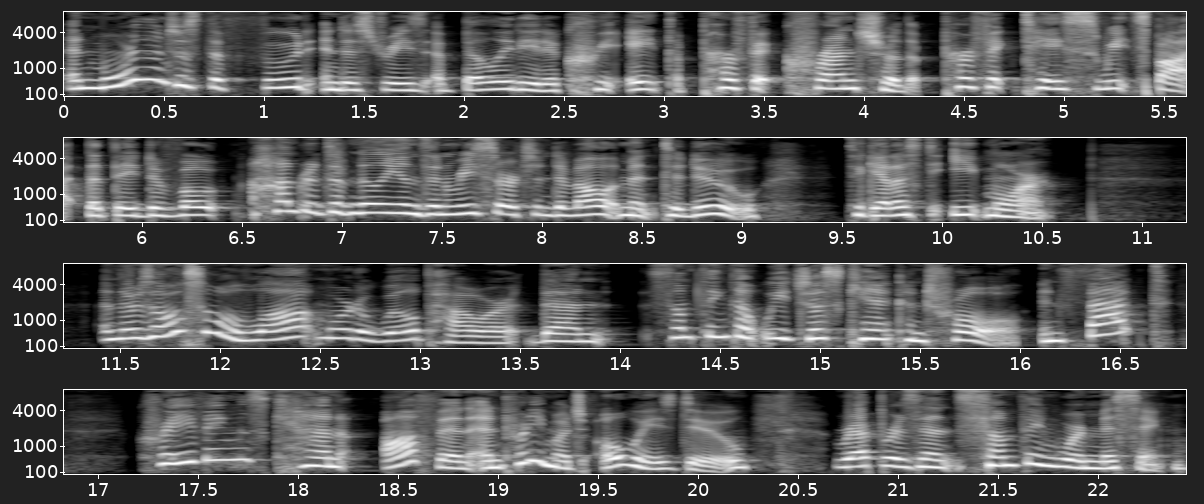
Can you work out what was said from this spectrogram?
And more than just the food industry's ability to create the perfect crunch or the perfect taste sweet spot that they devote hundreds of millions in research and development to do to get us to eat more. And there's also a lot more to willpower than something that we just can't control. In fact, cravings can often, and pretty much always do, represent something we're missing,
